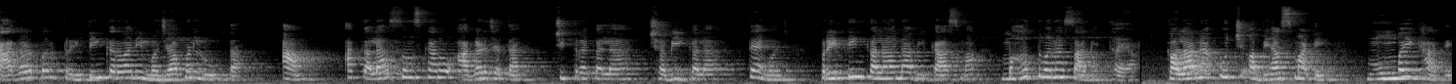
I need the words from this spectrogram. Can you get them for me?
કાગળ પર પ્રિન્ટિંગ કરવાની મજા પણ લૂંટતા. આમ આ કલા સંસ્કારો આગળ જતા ચિત્રકલા છબી કલા તેમજ પ્રિન્ટિંગ કલાના વિકાસમાં મહત્વના સાબિત થયા. કલાના ઉચ્ચ અભ્યાસ માટે મુંબઈ ખાતે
